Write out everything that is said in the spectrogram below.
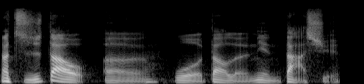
那直到呃，我到了念大学，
